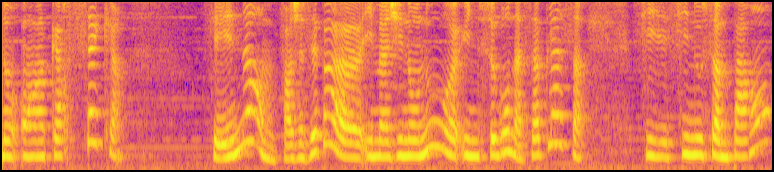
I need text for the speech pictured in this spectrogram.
ont un cœur sec. C'est énorme. Enfin, je ne sais pas, euh, imaginons-nous une seconde à sa place. Si, si nous sommes parents,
